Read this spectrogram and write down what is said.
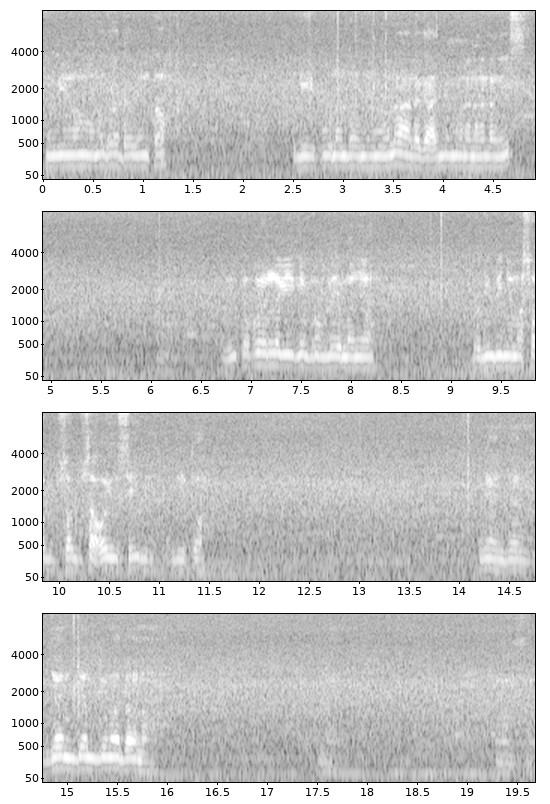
Hindi na muna gagawin to. Iipunan daw nyo muna, alagaan nyo muna ng langis. Dito po yung nagiging problema niya. Pag hindi nyo masolve-solve sa oil seal dito. Yan, yan. Yan, yan dumadaan. Yan. Yan siya.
